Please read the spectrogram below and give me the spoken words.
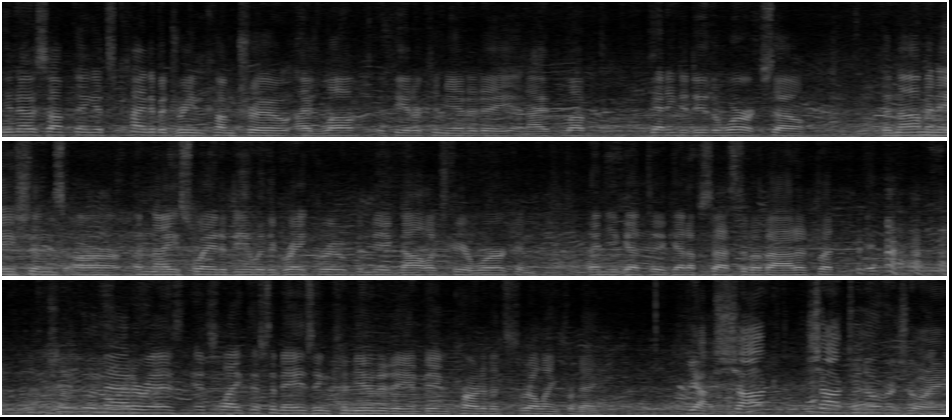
You know something, it's kind of a dream come true. I love the theater community and I love getting to do the work. So the nominations are a nice way to be with a great group and be acknowledged for your work and then you get to get obsessive about it. But it, the truth of the matter is, it's like this amazing community and being part of it's thrilling for me. Yeah, shocked, shocked and overjoyed.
